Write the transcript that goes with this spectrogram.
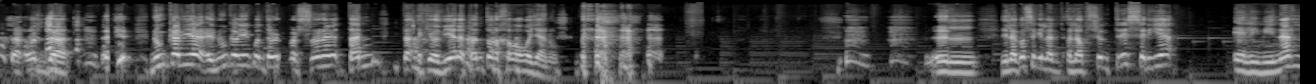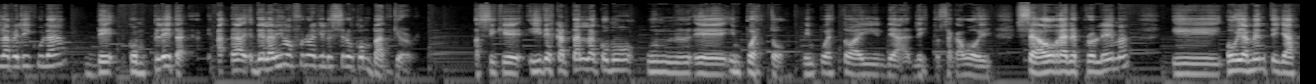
nunca, había, nunca había encontrado una persona tan, ta- que odiara tanto a los hawaianos. Y la cosa es que la, la opción 3 sería eliminar la película de completa, de la misma forma que lo hicieron con Batgirl. Así que, y descartarla como un eh, impuesto. Impuesto ahí, ya, listo, se acabó. Y se ahorran el problema. Y obviamente ya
